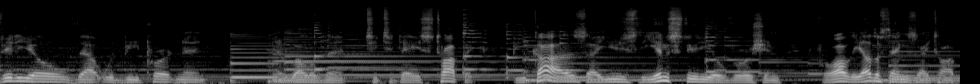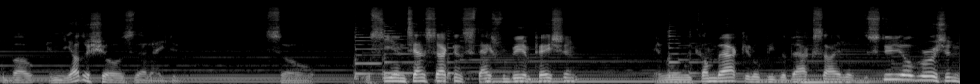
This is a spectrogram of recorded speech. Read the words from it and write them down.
video that would be pertinent and relevant to today's topic because I use the in studio version for all the other things I talk about in the other shows that I do. So we'll see you in 10 seconds. Thanks for being patient. And when we come back, it'll be the backside of the studio version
